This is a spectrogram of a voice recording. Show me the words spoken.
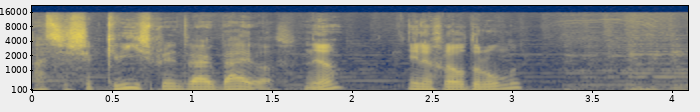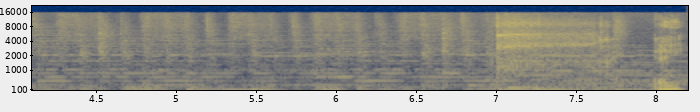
Laatste circuitsprint waar ik bij was. Ja? In een grote ronde? Nee.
